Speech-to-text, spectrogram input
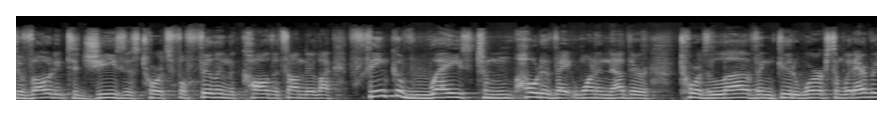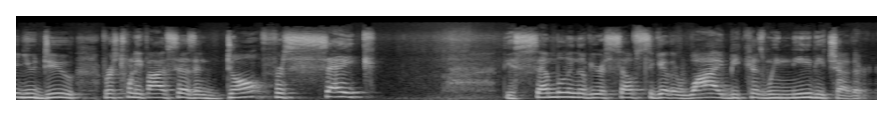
devoted to Jesus, towards fulfilling the call that's on their life. Think of ways to motivate one another towards love and good works. And whatever you do, verse 25 says, and don't forsake the assembling of yourselves together. Why? Because we need each other.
